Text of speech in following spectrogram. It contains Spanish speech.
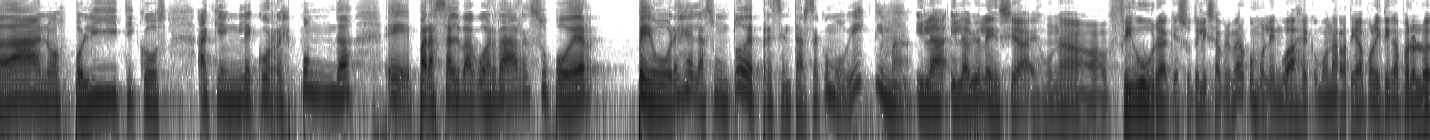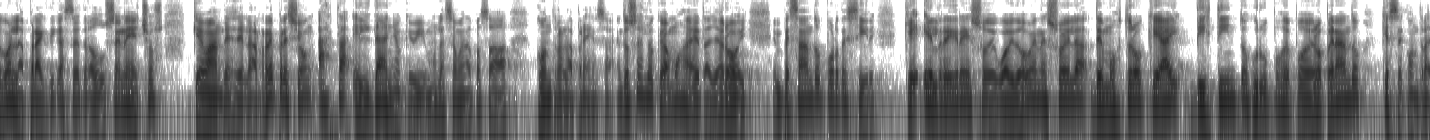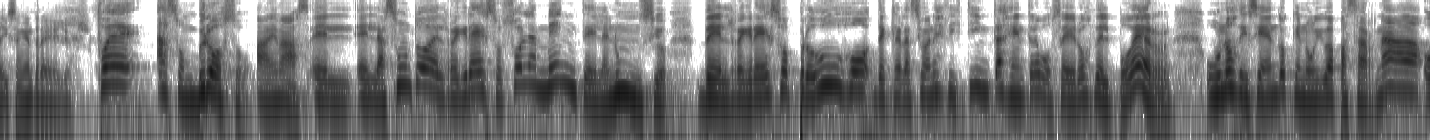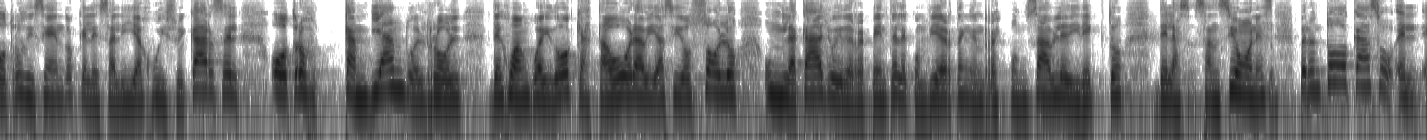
políticos, a quien le corresponda, eh, para salvaguardar su poder, peor es el asunto de presentarse como víctima. Y la, y la violencia es una figura que se utiliza primero como lenguaje, como narrativa política, pero luego en la práctica se traduce en hechos que van desde la represión hasta el daño que vimos la semana pasada contra la prensa. Entonces lo que vamos a detallar hoy, empezando por decir que el regreso de Guaidó a Venezuela demostró que hay distintos grupos de poder operando que se contradicen entre ellos. Fue asombroso, además, el, el asunto del regreso, solamente el anuncio del regreso produjo declaraciones distintas entre voceros del poder. Unos diciendo que no iba a pasar nada, otros diciendo que le salía juicio y cárcel, otros cambiando el rol de Juan Guaidó, que hasta ahora había sido solo un lacayo y de repente le convierten en responsable directo de las sanciones. Pero en todo caso, el,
